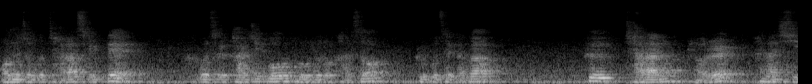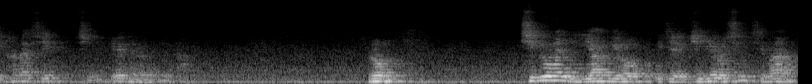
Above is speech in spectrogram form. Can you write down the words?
어느 정도 자랐을 때 그것을 가지고 논으로 가서 그곳에다가 그 자란 벼를 하나씩 하나씩 심게 되는 겁니다. 그럼 지금은 이양기로 이제 기계로 심지만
